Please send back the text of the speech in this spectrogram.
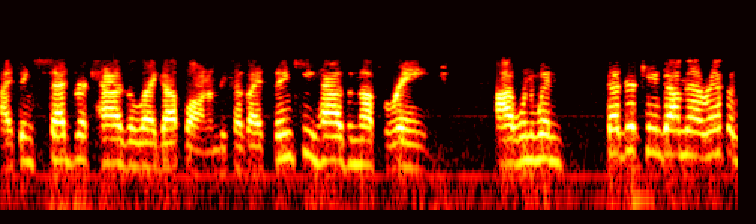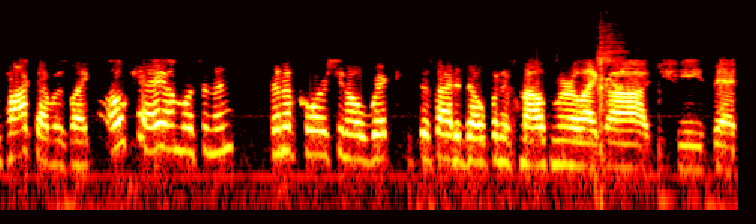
I think Cedric has a leg up on him because I think he has enough range. Uh, when when Cedric came down that ramp and talked, I was like, okay, I'm listening. Then of course, you know, Rick decided to open his mouth and we were like, ah, jeez, it.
